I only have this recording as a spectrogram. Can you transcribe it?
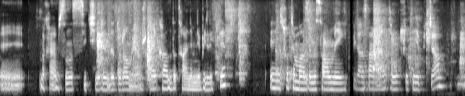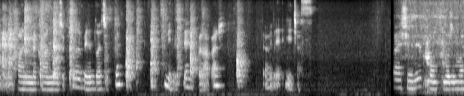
Ee, bakar mısınız hiç yerinde duramıyor. Erkan tanemle birlikte e, sote malzemesi almaya gitti. Birazdan ben tavuk sote yapacağım. Ee, tanemin de karnı acıktı. Benim de acıktı. Birlikte hep beraber öyle yiyeceğiz. Ben şimdi tavuklarımı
